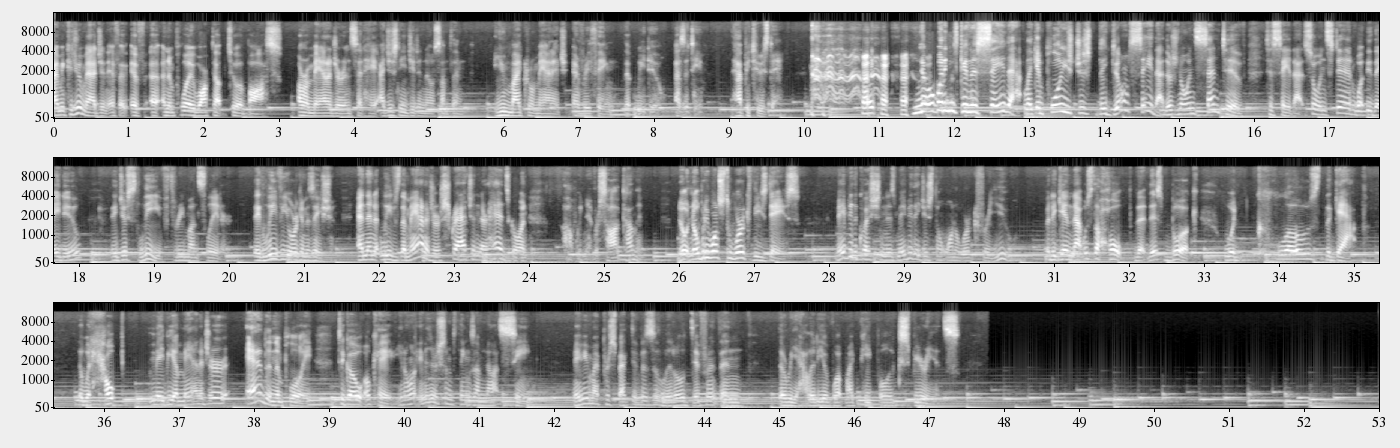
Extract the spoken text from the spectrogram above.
I mean, could you imagine if, if an employee walked up to a boss or a manager and said, Hey, I just need you to know something. You micromanage everything that we do as a team. Happy Tuesday. like, nobody's going to say that. Like employees just, they don't say that. There's no incentive to say that. So instead, what do they do? They just leave three months later. They leave the organization. And then it leaves the manager scratching their heads going, oh, we never saw it coming. No, nobody wants to work these days. Maybe the question is, maybe they just don't want to work for you. But again, that was the hope that this book would close the gap, that would help maybe a manager and an employee to go, okay, you know what, maybe there's some things I'm not seeing. Maybe my perspective is a little different than the reality of what my people experience.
